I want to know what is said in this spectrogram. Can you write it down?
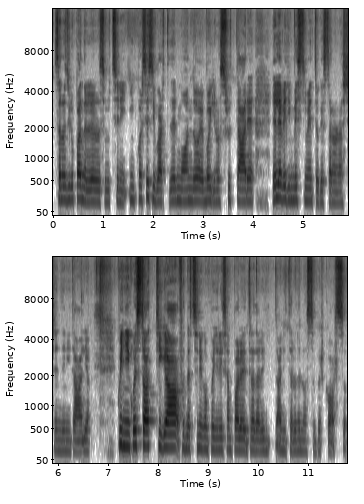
stanno sviluppando le loro soluzioni in qualsiasi parte del mondo e vogliono sfruttare le leve di investimento che stanno nascendo in Italia. Quindi in quest'ottica Fondazione Compagnia di San Paolo è entrata all'interno del nostro percorso.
